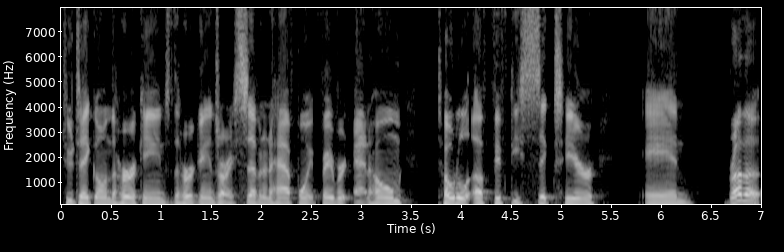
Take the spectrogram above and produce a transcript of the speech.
to take on the Hurricanes. The Hurricanes are a seven and a half point favorite at home, total of 56 here. And brother,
